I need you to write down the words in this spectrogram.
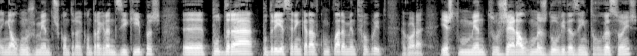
em alguns momentos contra, contra grandes equipas, uh, poderá, poderia ser encarado como claramente favorito. Agora, este momento gera algumas dúvidas e interrogações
